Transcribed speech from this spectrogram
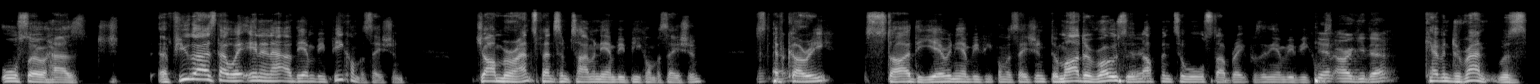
also has a few guys that were in and out of the MVP conversation. Ja Morant spent some time in the MVP conversation. Okay. Steph Curry started the year in the MVP conversation. DeMar DeRozan, okay. up until All Star break, was in the MVP. Can't argue that. Kevin Durant was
